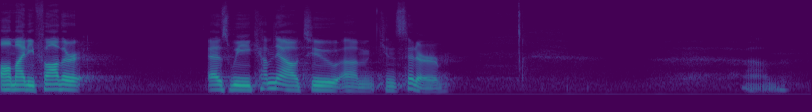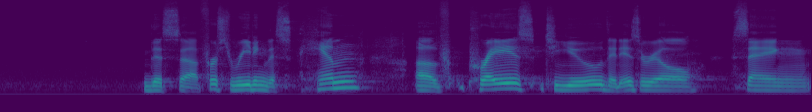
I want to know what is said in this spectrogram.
Almighty Father, as we come now to um, consider um, this uh, first reading, this hymn of praise to you that Israel sang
